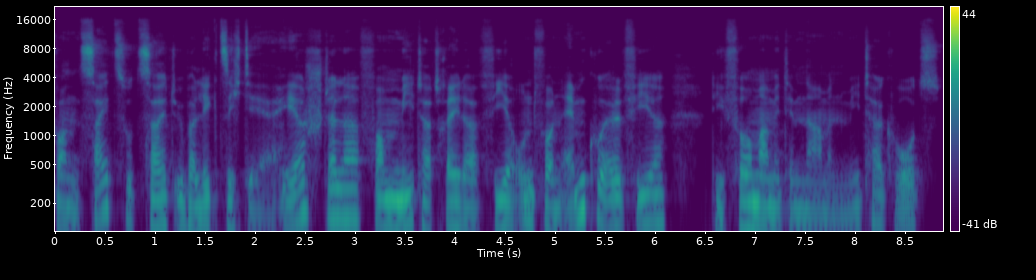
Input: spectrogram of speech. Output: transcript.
Von Zeit zu Zeit überlegt sich der Hersteller vom MetaTrader 4 und von MQL4, die Firma mit dem Namen MetaQuotes,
